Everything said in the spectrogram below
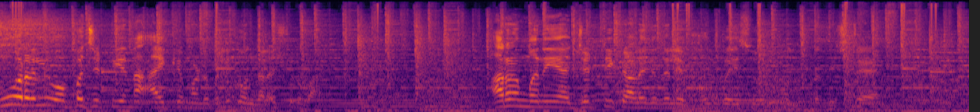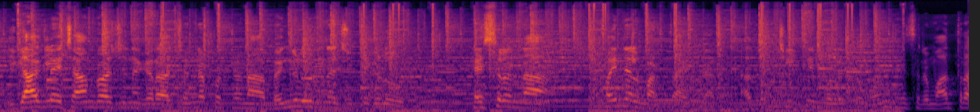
ಮೂವರಲ್ಲಿ ಒಬ್ಬ ಜಟ್ಟಿಯನ್ನು ಆಯ್ಕೆ ಮಾಡುವಲ್ಲಿ ಗೊಂದಲ ಶುರುವಾಗಿದೆ. ಅರಮನೆಯ ಜಟ್ಟಿ ಕಾಳಗದಲ್ಲಿ ಭಾಗವಹಿಸುವುದು ಒಂದು ಪ್ರತಿಷ್ಠೆ. ಈಗಾಗಲೇ ಚಾಮರಾಜನಗರ ಚನ್ನಪಟ್ಟಣ ಬೆಂಗಳೂರಿನ ಜಟ್ಟಿಗಳು ಹೆಸರನ್ನ ಫೈನಲ್ ಮಾಡ್ತಾ ಇದ್ದಾರೆ. ಅದರ ಚೀಟಿ ಮೂಲಕ ಒಂದು ಹೆಸರು ಮಾತ್ರ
